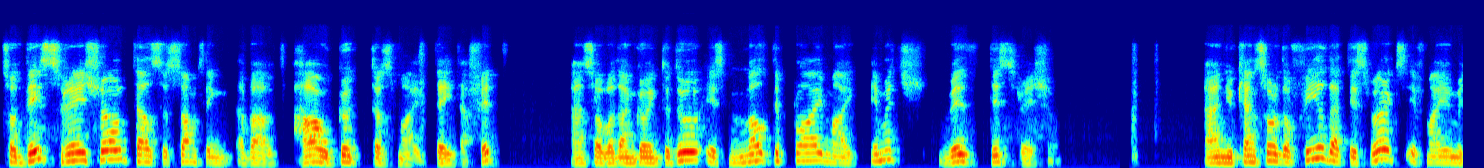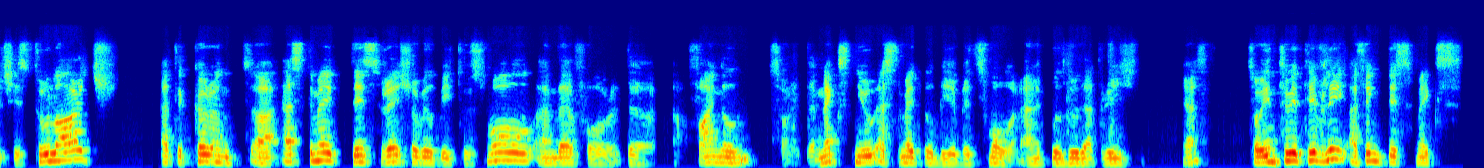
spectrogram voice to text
so this ratio tells us something about how good does my data fit. And so what I'm going to do is multiply my image with this ratio. And you can sort of feel that this works if my image is too large. At the current uh, estimate, this ratio will be too small and therefore the final, sorry, the next new estimate will be a bit smaller and it will do that region, yes? So intuitively, I think this makes,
